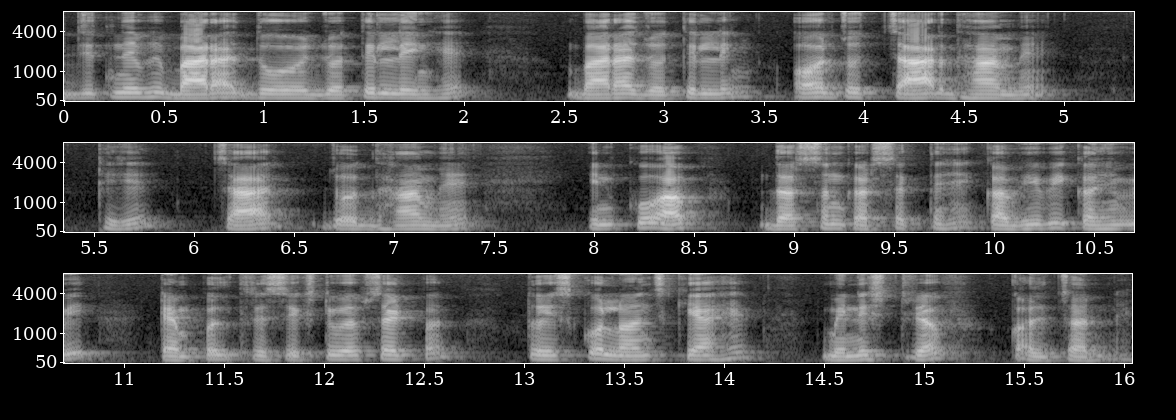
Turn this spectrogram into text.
जितने भी बारह जो ज्योतिर्लिंग है, बारह ज्योतिर्लिंग और जो चार धाम हैं, ठीक है, चार जो धाम हैं, इनको आप दर्शन कर सकते हैं कभी भी, कहीं भी टेंपल 360 वेबसाइट पर। तो इसको लॉन्च किया है मिनिस्ट्री ऑफ़ कल्चर ने,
